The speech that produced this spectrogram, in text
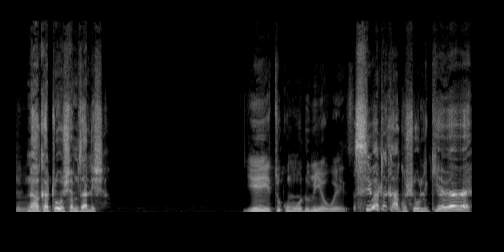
Mm. na wakati huo ushamzalisha? yeye tu kumhudumia uwezi Si wataka akushughulikie wewe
